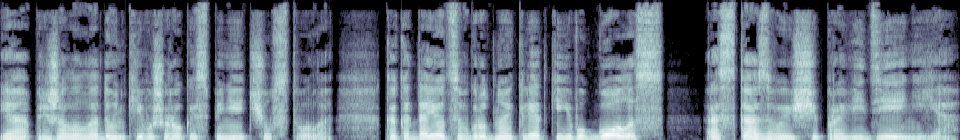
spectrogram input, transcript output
Я прижала ладонь к его широкой спине и чувствовала, как отдается в грудной клетке его голос, рассказывающий про видение.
